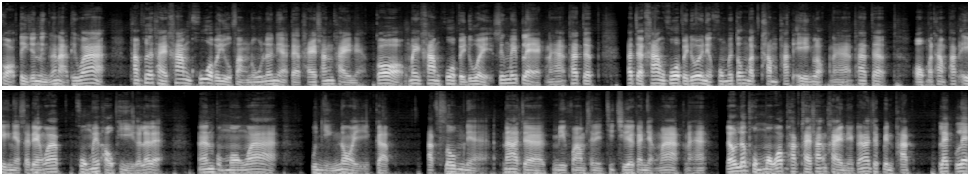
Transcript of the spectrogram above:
เกาะติดจนถึงขนาดที่ว่า พรรคเพื่อไทยข้ามขั้วไปอยู่ฝั่งนู้นแล้วเนี่ยแต่ไทยสร้างไทยเนี่ยก็ไม่ข้ามขั้วไปด้วย ซึ่งไม่แปลกนะฮะถ้าจะถ้าจะข้ามขั้วไปด้วยเนี่ยคงไม่ต้องมาทำพักเองหรอกนะฮะถ้าจะออกมาทำพักเองเนี่ยแสดงว่าคงไม่เผาผีกันแล้วแหละนั้นผมมองว่าคุณหญิงหน่อยกับพักส้มเนี่ยน่าจะมีความสนิทชิดเชื้อกันอย่างมากนะฮะแล้วแล้วผมมองว่าพักไทยสร้างไทยเนี่ยก็น่าจะเป็นพักแร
